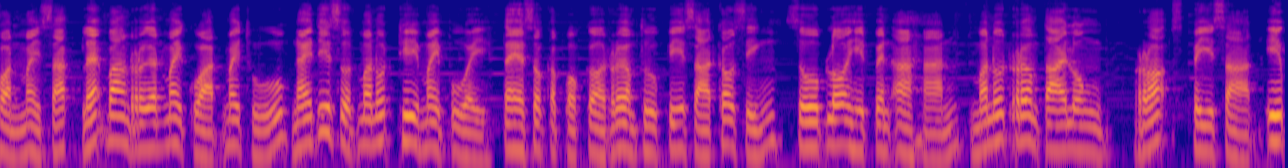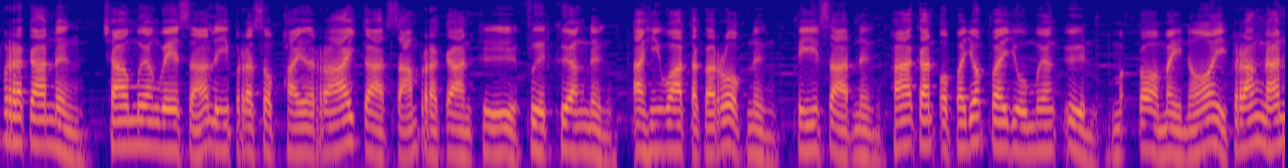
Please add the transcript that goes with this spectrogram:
ผ่อนไม่ซัก และบ้านเรือนไม่กวาดไม่ถู ในที่สุดมนุษย์ที่ไม่ป่วย แต่สกปรกก็เริ่มถูกปีศาจเข้าสิง สูบโลหิตเป็นอาหาร มนุษย์เริ่มตายลง เพราะปีศาจอีกประการหนึ่ง ชาวเมืองเวสาลีประสบภัยร้ายกาจสามประการคือ ฝืดเคืองหนึ่งอหิวาตกโรคหนึ่งปีศาจหนึ่งพากันอพยพไปอยู่เมืองอื่น ก็ไม่น้อย ครั้งนั้น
